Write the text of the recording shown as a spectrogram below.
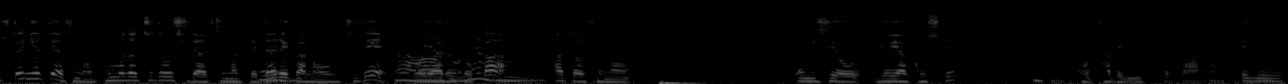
人によってはその友達同士で集まってうん。誰かのお家でこうやるとか、あとそのお店を予約してうんうんこう食べに行くとかっていう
